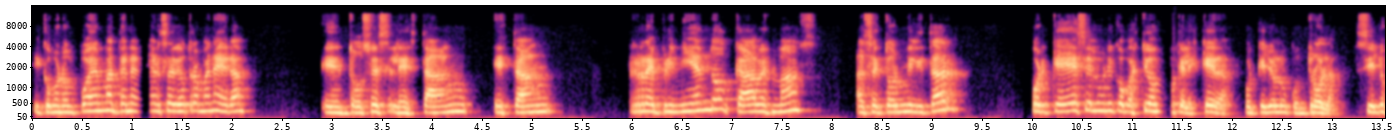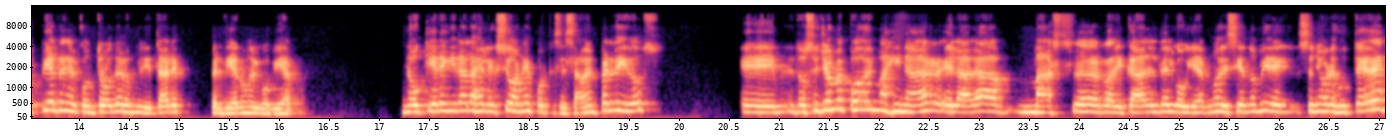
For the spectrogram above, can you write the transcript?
Y como no pueden mantenerse de otra manera, entonces le están, están reprimiendo cada vez más al sector militar porque es el único bastión que les queda, porque ellos lo controlan. Si ellos pierden el control de los militares, perdieron el gobierno. No quieren ir a las elecciones porque se saben perdidos. Eh, entonces yo me puedo imaginar el ala más eh, radical del gobierno diciendo, miren, señores, ustedes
